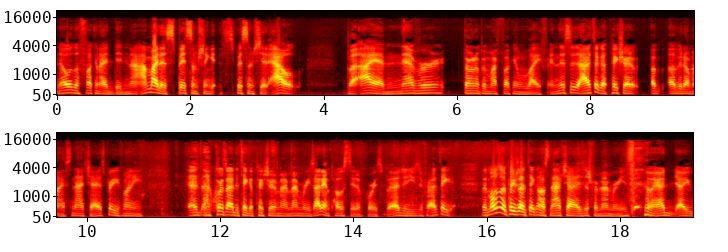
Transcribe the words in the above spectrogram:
No, the fucking I did not. I might have spit some shit, spit some shit out, but I have never thrown up in my fucking life. And this is I took a picture of, of it on my Snapchat. It's pretty funny of course, I had to take a picture of my memories. I didn't post it, of course, but I just use it for. I take the most of the pictures I take on Snapchat is just for memories. like I, I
